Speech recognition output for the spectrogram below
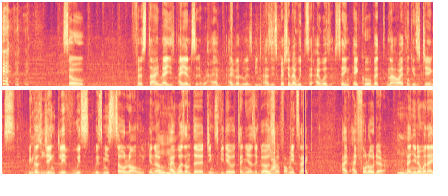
so, first time I, I answered, I've, I've always been asked this question. I would say I was saying Ekko, but now I think it's Jinx because Really? Jinx lived with with me so long. You know, I was on the Jinx video ten years ago, Yeah. so for me it's like I, I followed her, and you know when I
